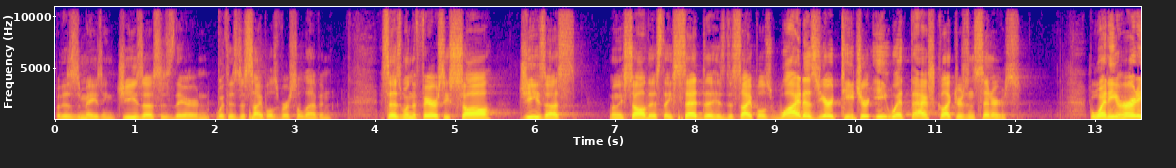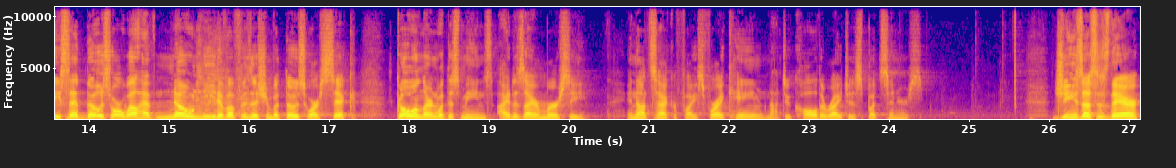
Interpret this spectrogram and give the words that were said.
But this is amazing. Jesus is there with his disciples, verse 11. It says, When the Pharisees saw Jesus, when they saw this, they said to his disciples, Why does your teacher eat with tax collectors and sinners? But when he heard he said, Those who are well have no need of a physician, but those who are sick. Go and learn what this means. I desire mercy and not sacrifice, for I came not to call the righteous, but sinners. Jesus is there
